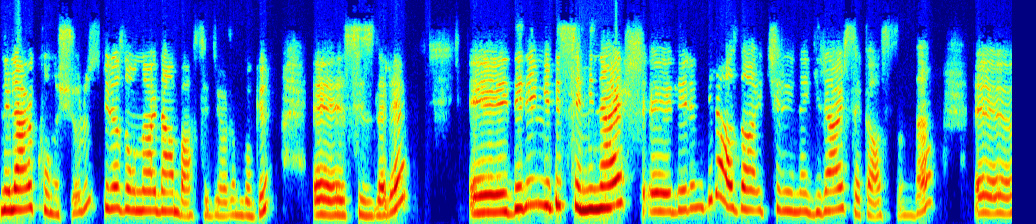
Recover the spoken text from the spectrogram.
neler konuşuyoruz? Biraz onlardan bahsediyorum bugün e, sizlere. Ee, dediğim gibi seminerlerin biraz daha içeriğine girersek aslında e,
